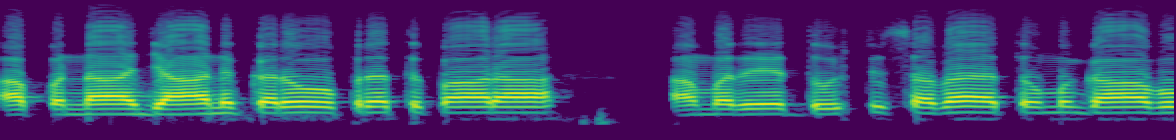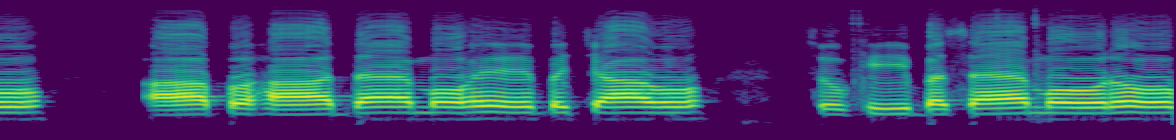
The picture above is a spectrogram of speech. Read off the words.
ਆਪਣਾ ਜਾਨ ਕਰੋ ਪ੍ਰਤਪਾਰਾ ਹਮਰੇ ਦੁਸ਼ਟ ਸਵੈ ਤੁਮ ਗਾਵੋ, ਆਪ ਹਾਦੈ ਮੋਹਿ ਬਚਾਵੋ, ਸੁਖੀ ਬਸੈ ਮੋਰੋ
